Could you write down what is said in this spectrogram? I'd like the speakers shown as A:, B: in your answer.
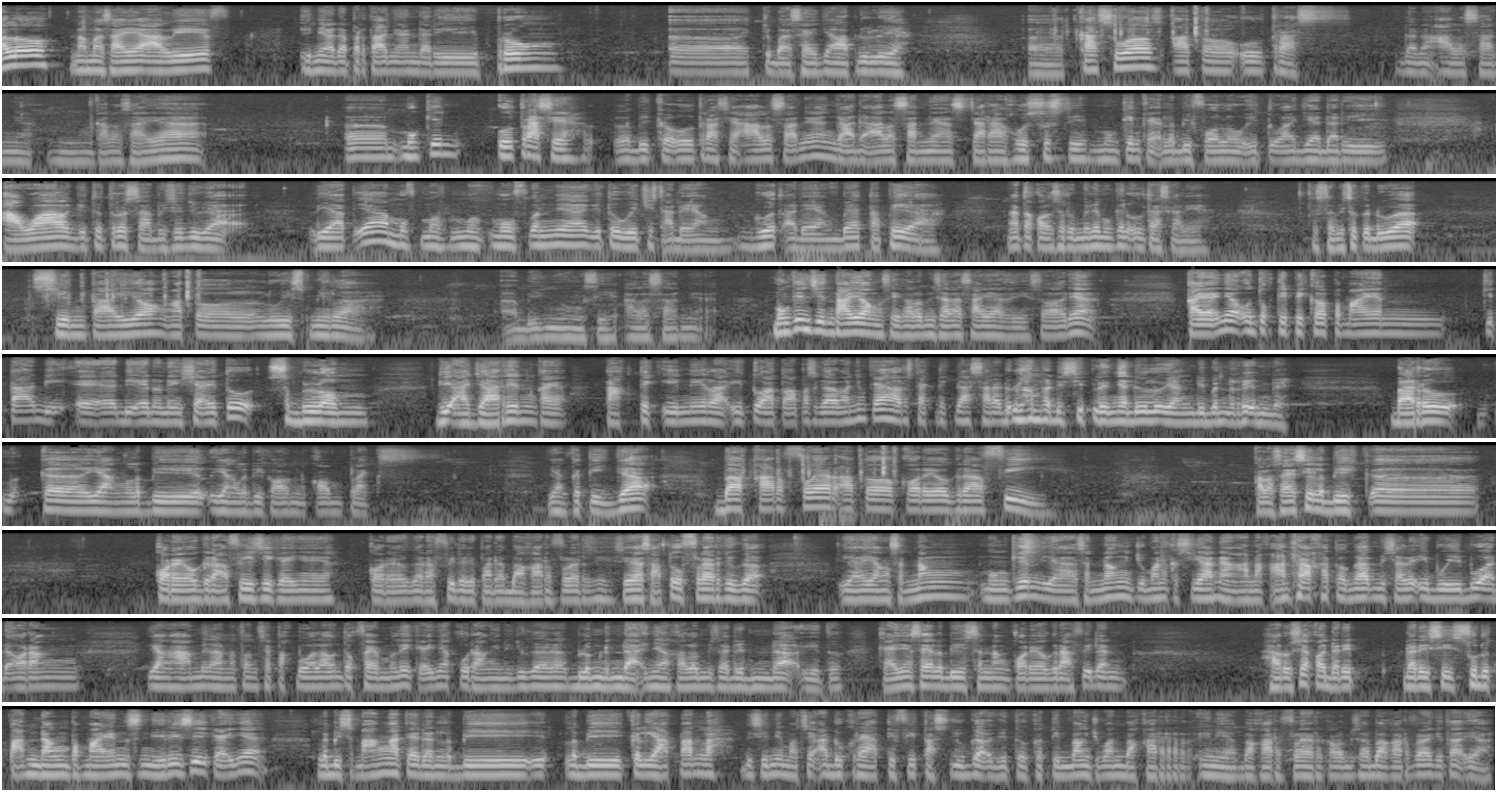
A: Halo, nama saya Alif. Ini ada pertanyaan dari Prung. Eh, coba saya jawab dulu ya. Eh, casual atau ultras dan alasannya? Hmm, kalau saya eh, mungkin ultras ya, lebih ke ultras ya. Alasannya nggak ada alasannya secara khusus sih. Mungkin kayak lebih follow itu aja dari awal gitu. Terus habisnya juga lihat ya move, move, move movementnya gitu. Which is ada yang good, ada yang bad. Tapi ya nggak tahu kalau suruh milih mungkin ultras kali ya. Terus habis itu kedua Shin Taeyong atau Luis Milla? Ah, bingung sih alasannya. Mungkin Shin Taeyong sih kalau misalnya saya sih. Soalnya kayaknya untuk tipikal pemain kita di eh, di Indonesia itu sebelum diajarin kayak taktik inilah itu atau apa segala macam kayak harus teknik dasar dulu sama disiplinnya dulu yang dibenerin deh. Baru ke yang lebih yang lebih kom- kompleks. Yang ketiga bakar flare atau koreografi. Kalau saya sih lebih ke koreografi sih kayaknya ya. Koreografi daripada bakar flare sih. Saya satu flare juga ya yang seneng mungkin ya seneng cuman kesian yang anak-anak atau enggak. Misalnya ibu-ibu ada orang yang hamil nonton sepak bola untuk family kayaknya kurang ini juga belum dendanya kalau bisa didenda gitu. Kayaknya saya lebih seneng koreografi dan harusnya kalau dari dari si sudut pandang pemain sendiri sih kayaknya lebih semangat ya dan lebih lebih kelihatan lah di sini. Maksudnya adu kreativitas juga gitu ketimbang cuman bakar ini ya bakar flare kalau bisa bakar flare kita ya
